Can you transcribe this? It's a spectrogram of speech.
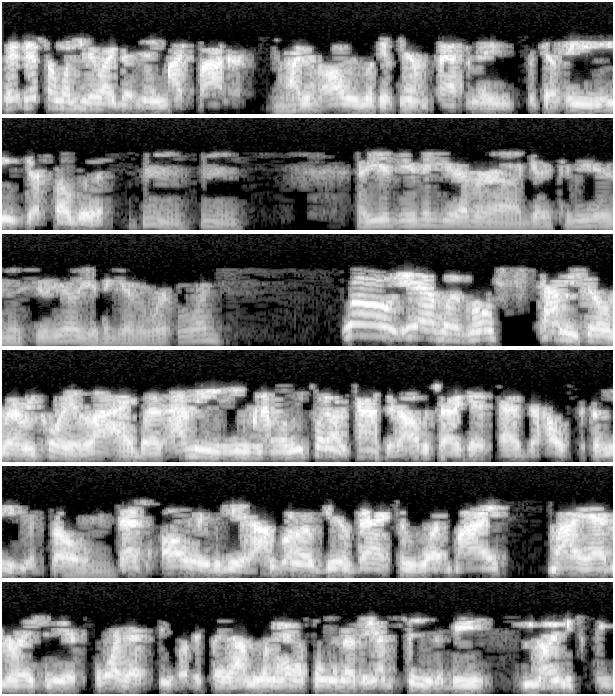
There, there's someone here like that named Mike Bonner. Mm-hmm. I just always look at him fascinating because he he's just so good. Hmm. Hmm. Hey, you do you think you'd ever uh, get a comedian in the studio? You think you ever work with one? Well, yeah, but most comedy shows are recorded live. But I mean, when, I, when we put on a concert, I always try to get as a host a comedian. So Mhm. that's always again, I'm going to give back to what my my admiration is for that people. They say I'm going to have someone as the MC to be, you know, in between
